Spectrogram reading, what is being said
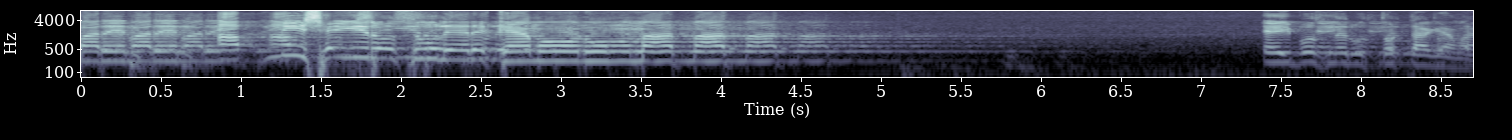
পারেন, আপনি সেই রসুলের কেমন উম্মাত এই প্রশ্নের উত্তরটা আগে আমার।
